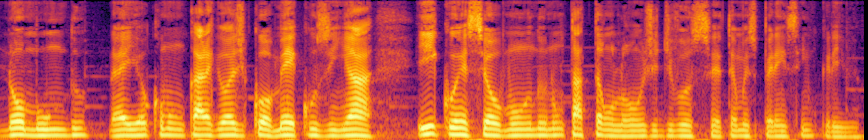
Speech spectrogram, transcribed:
no mundo, né? E eu, como um cara que gosta de comer, cozinhar e conhecer o mundo, não tá tão longe de você ter uma experiência incrível.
